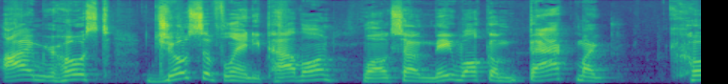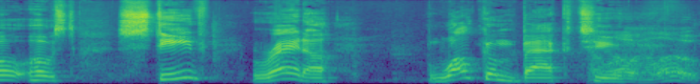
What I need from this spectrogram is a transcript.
I'm your host, Joseph Landy Pavlon. Alongside me, welcome back my co host, Steve Rada. Welcome back to Hello, hello.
